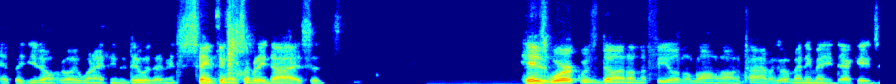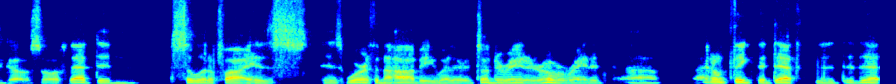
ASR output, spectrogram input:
eh, but you don't really want anything to do with it. I mean, it's the same thing when somebody dies. It's his work was done on the field a long, long time ago, many, many decades ago. So if that didn't solidify his his worth in the hobby, whether it's underrated or overrated. Uh, I don't think the death the, the death,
